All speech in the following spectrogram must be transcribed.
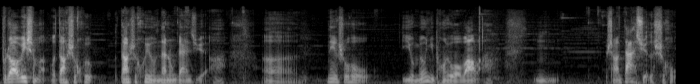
不知道为什么，我当时会当时会有那种感觉啊，呃，那个时候有没有女朋友我忘了啊，嗯，上大学的时候，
